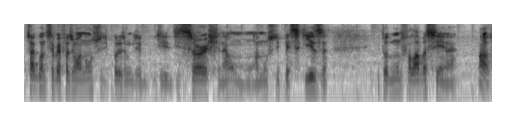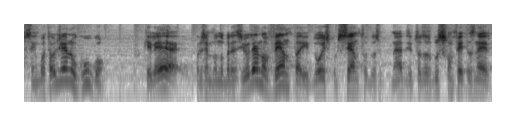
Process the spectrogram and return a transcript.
Sabe quando você vai fazer um anúncio, de, por exemplo, de, de, de search, né? Um anúncio de pesquisa, e todo mundo falava assim, né? Ah, você tem que botar o dinheiro no Google. Porque ele é, por exemplo, no Brasil, ele é 92% dos, né, de todas as buscas são feitas nele.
